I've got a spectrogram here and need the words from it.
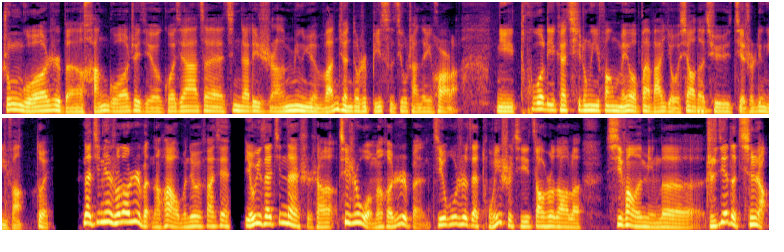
中国、日本、韩国这几个国家在近代历史上的命运完全都是彼此纠缠在一块儿了。你脱离开其中一方，没有办法有效的去解释另一方。对，那今天说到日本的话，我们就会发现，由于在近代史上，其实我们和日本几乎是在同一时期遭受到了西方文明的直接的侵扰。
